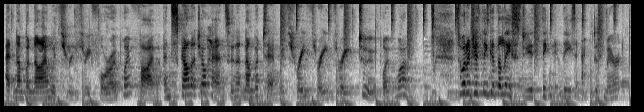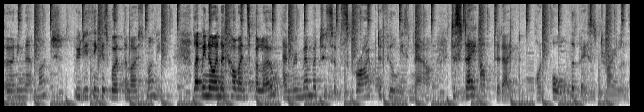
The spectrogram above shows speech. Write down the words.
at number nine with 3340.5. And Scarlett Johansson at number 10 with 3332.1. So what did you think of the list? Do you think these actors merit earning that much? Who do you think is worth the most money? Let me know in the comments below and remember to subscribe to Filmies Now to stay up to date on all the best trailers.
